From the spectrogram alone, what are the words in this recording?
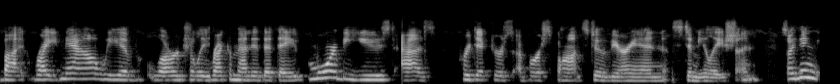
But right now, we have largely recommended that they more be used as predictors of response to ovarian stimulation. So I think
